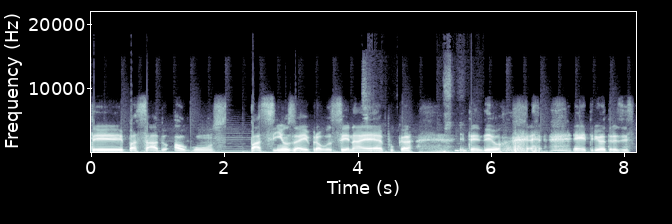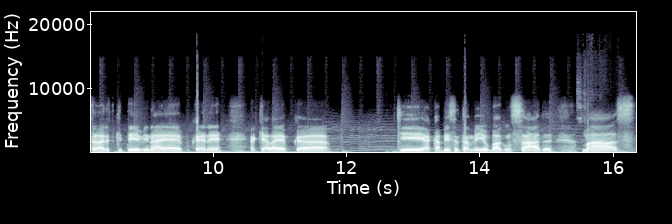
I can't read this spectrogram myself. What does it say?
ter passado alguns passinhos aí para você na época, entendeu? Entre outras histórias que teve na época, né? Aquela época que a cabeça tá meio bagunçada, Sim. mas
